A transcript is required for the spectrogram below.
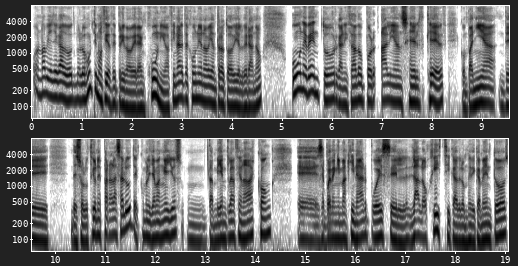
bueno, no había llegado los últimos días de primavera, en junio, a finales de junio no había entrado todavía el verano, un evento organizado por Allianz Healthcare, compañía de de soluciones para la salud, es como le llaman ellos, mm, también relacionadas con, eh, se pueden imaginar, pues la logística de los medicamentos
